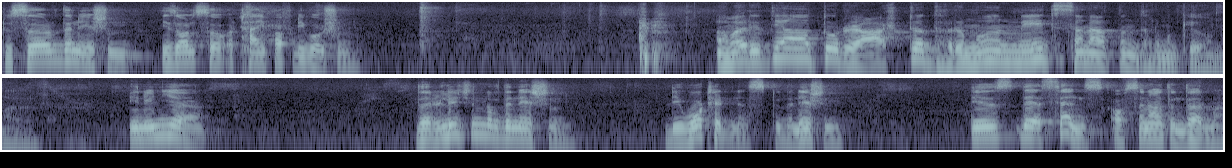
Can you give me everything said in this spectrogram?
To serve the nation is also a type of devotion. અમારે ત્યાં તો રાષ્ટ્ર ધર્મને જ સનાતન ધર્મ કહેવામાં આવે છે In India, the religion of the nation, devotedness to the nation, is the essence of Sanatan Dharma.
